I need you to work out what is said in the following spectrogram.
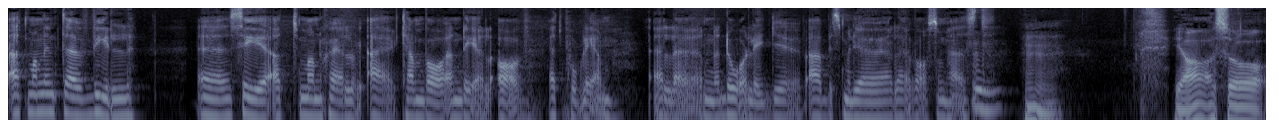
att man inte vill eh, se att man själv är, kan vara en del av ett problem. Eller en dålig arbetsmiljö eller vad som helst. Mm. Ja, alltså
